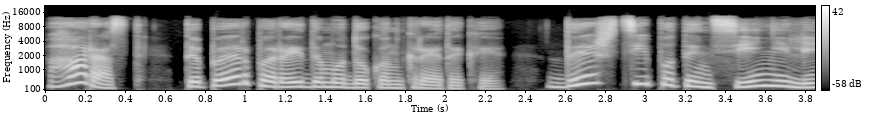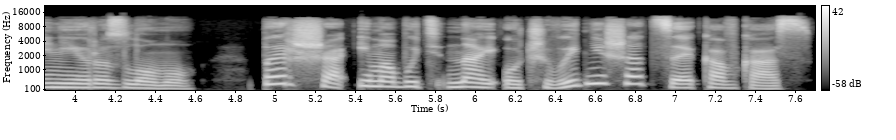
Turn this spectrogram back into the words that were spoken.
Гаразд, тепер перейдемо до конкретики. Де ж ці потенційні лінії розлому? Перша і, мабуть, найочевидніша – це Кавказ.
